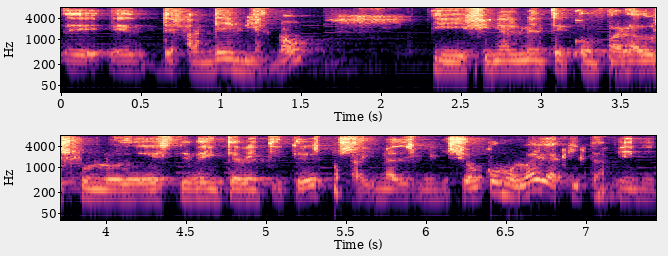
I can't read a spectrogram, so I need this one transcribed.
de pandemia, ¿no? Y finalmente comparados con lo de este 2023, pues hay una disminución como lo hay aquí también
